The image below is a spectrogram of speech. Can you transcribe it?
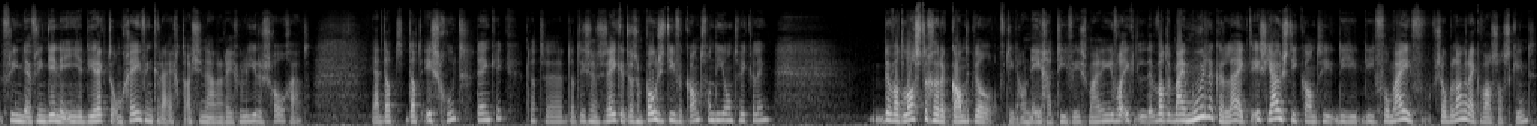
vrienden en vriendinnen in je directe omgeving krijgt als je naar een reguliere school gaat. Ja, dat, dat is goed, denk ik. Dat, uh, dat is een, zeker dat is een positieve kant van die ontwikkeling de wat lastigere kant, ik wil of die nou negatief is, maar in ieder geval, ik, wat het mij moeilijker lijkt, is juist die kant die, die, die voor mij zo belangrijk was als kind.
